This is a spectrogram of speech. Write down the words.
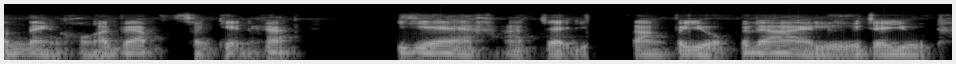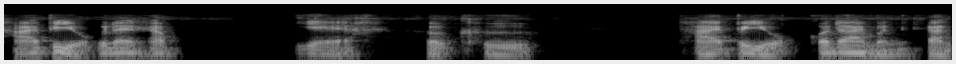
ตำแหน่งของ adverb สังเกตนะครับ yeah อาจจะอยู่กลางประโยคก็ได้ หรือจะอยู่ท้ายประโยคก็ได้ครับ yeah ก็คือท้ายประโยคก็ได้เหมือนกัน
